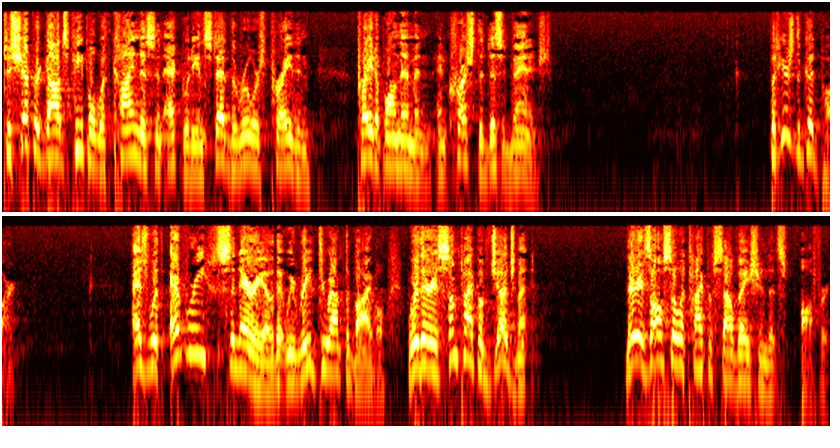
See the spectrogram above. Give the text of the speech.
to shepherd God's people with kindness and equity. Instead, the rulers preyed and preyed upon them and, and crushed the disadvantaged. But here's the good part. As with every scenario that we read throughout the Bible, where there is some type of judgment, there is also a type of salvation that's offered.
